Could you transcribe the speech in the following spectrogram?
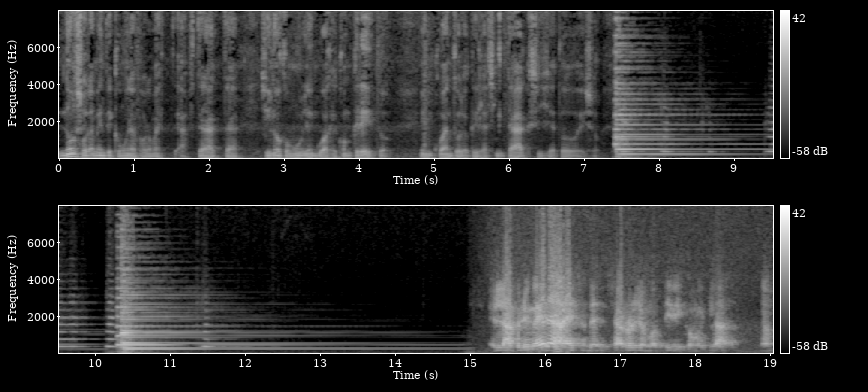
no solamente como una forma abstracta, sino como un lenguaje concreto en cuanto a lo que es la sintaxis y a todo eso. La primera es un desarrollo motívico muy claro, ¿no?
